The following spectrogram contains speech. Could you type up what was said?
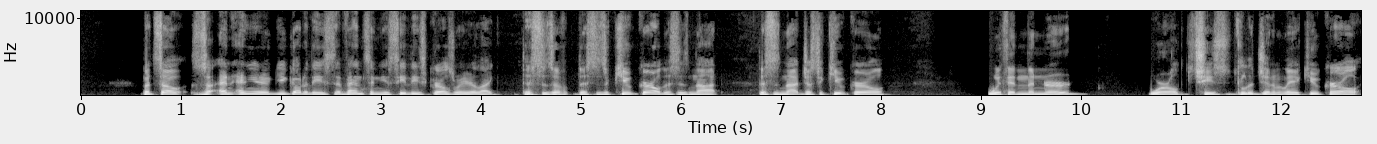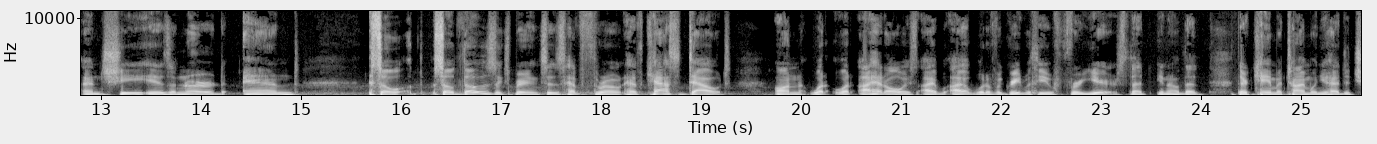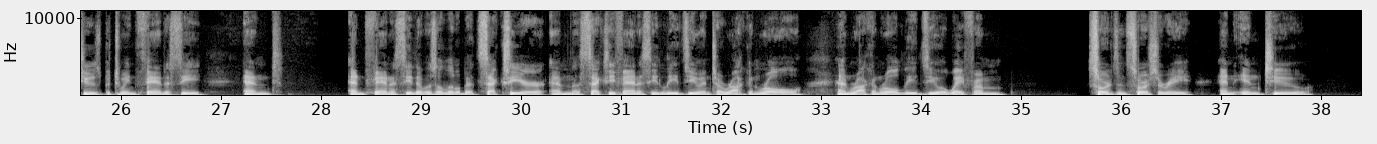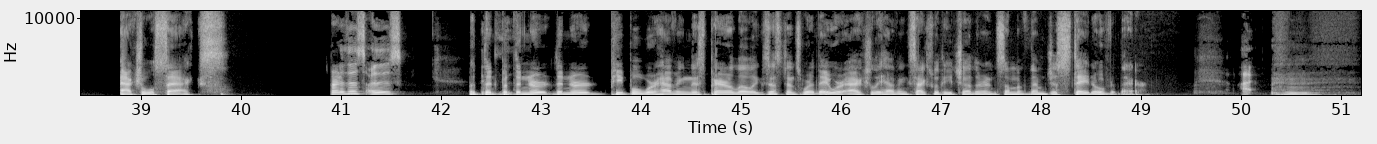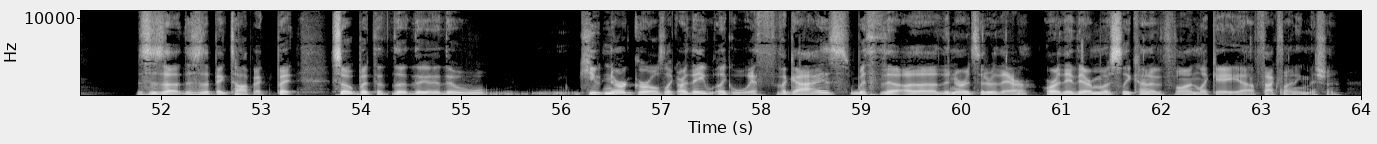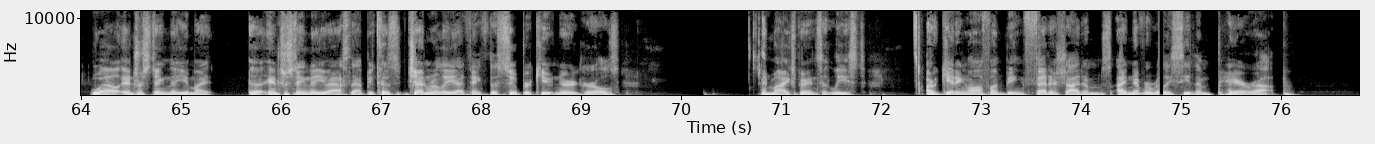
But so, so and, and you know, you go to these events and you see these girls where you're like, this is a this is a cute girl. This is not this is not just a cute girl within the nerd world. She's legitimately a cute girl and she is a nerd. And so so those experiences have thrown have cast doubt on what what I had always I I would have agreed with you for years that you know that there came a time when you had to choose between fantasy and and fantasy that was a little bit sexier and the sexy fantasy leads you into rock and roll and rock and roll leads you away from swords and sorcery and into actual sex But are those are those but the, but the nerd the nerd people were having this parallel existence where they were actually having sex with each other and some of them just stayed over there I, hmm. this is a this is a big topic. But so but the the the, the cute nerd girls like are they like with the guys with the uh, the nerds that are there or are they there mostly kind of on like a uh, fact finding mission? Well, interesting that you might. Uh, interesting that you asked that because generally, I think the super cute nerd girls, in my experience at least, are getting off on being fetish items. I never really see them pair up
